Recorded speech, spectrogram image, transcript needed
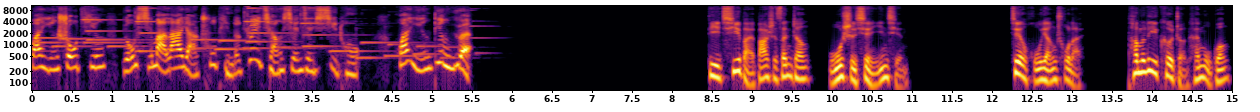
欢迎收听由喜马拉雅出品的《最强仙剑系统》，欢迎订阅。第七百八十三章：无事献殷勤。见胡杨出来，他们立刻转开目光，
